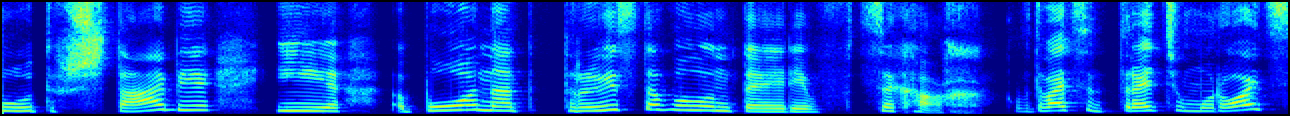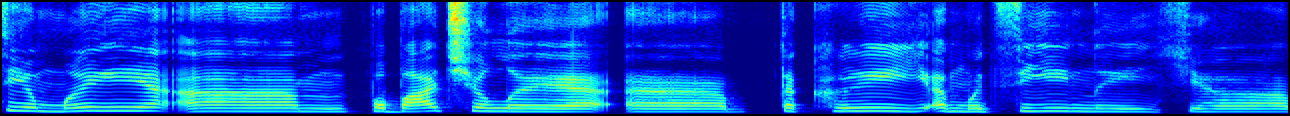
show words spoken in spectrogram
тут в штабі і понад 300 волонтерів в цехах. В 23-му році ми е, побачили е, такий емоційний е,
